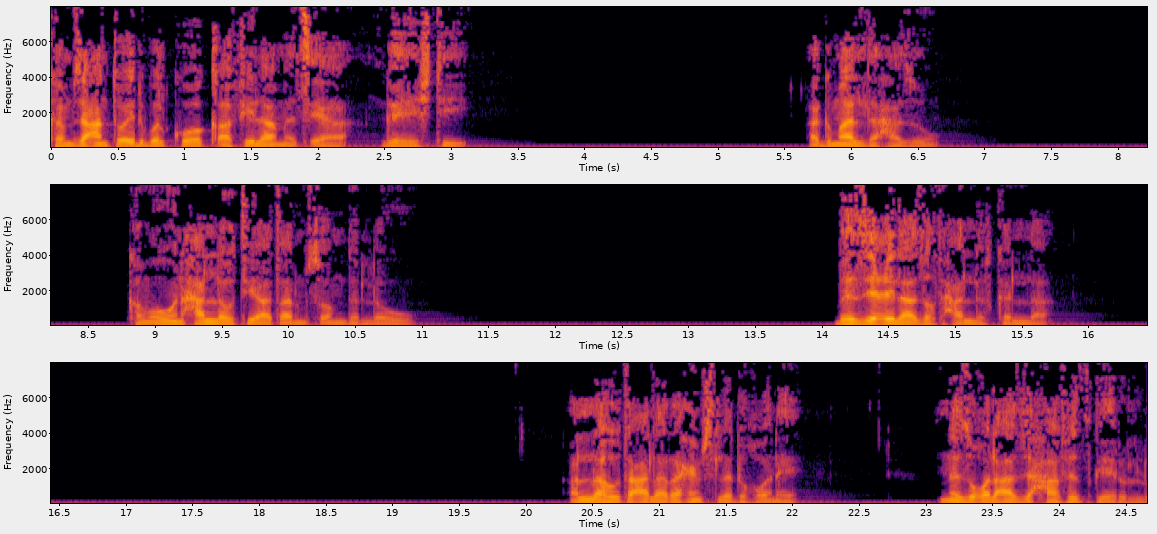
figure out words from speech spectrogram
ከምዝዓንተወይ ድበልክዎ ቃፊላ መጽያ ገየሽቲ ኣግማል ዝሓዙ ከምኡ እውን ሓለውቲ ኣጣል ምሶኦም ዘለዉ በዚ ዒላ እዚ ክትሓልፍ ከላ ኣላሁ ተዓላ ራሒም ስለ ድኾነ ነዚ ቆልዓ እዚ ሓፍዝ ገይርሉ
